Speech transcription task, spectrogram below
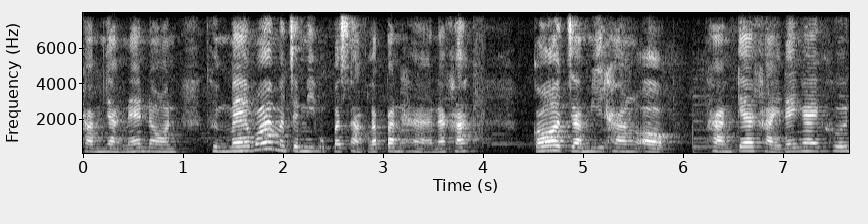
ทำอย่างแน่นอน ถึงแม้ว่ามันจะมีอุปสรรคและปัญหานะคะ ก็จะมีทางออกทางแก้ไขได้ง่ายขึ้น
